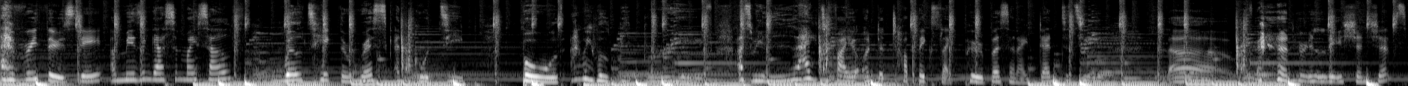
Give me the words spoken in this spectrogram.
Every Thursday, Amazing Gas and myself will take the risk and go deep, bold, and we will be brave as we light fire under topics like purpose and identity, love and relationships,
